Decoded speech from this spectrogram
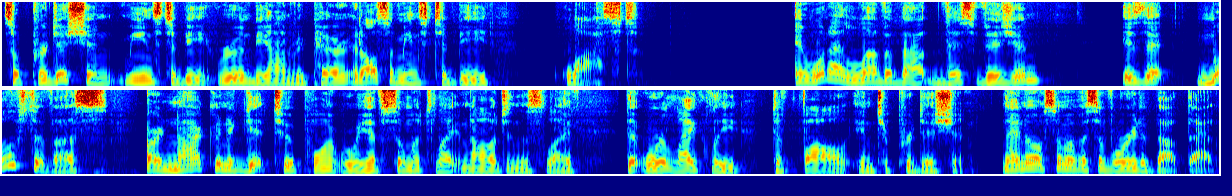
So perdition means to be ruined beyond repair. It also means to be lost. And what I love about this vision is that most of us are not going to get to a point where we have so much light and knowledge in this life that we're likely to fall into perdition. And I know some of us have worried about that.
